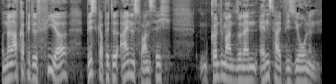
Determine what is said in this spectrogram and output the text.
Und dann ab Kapitel 4 bis Kapitel 21 könnte man so nennen Endzeitvisionen.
